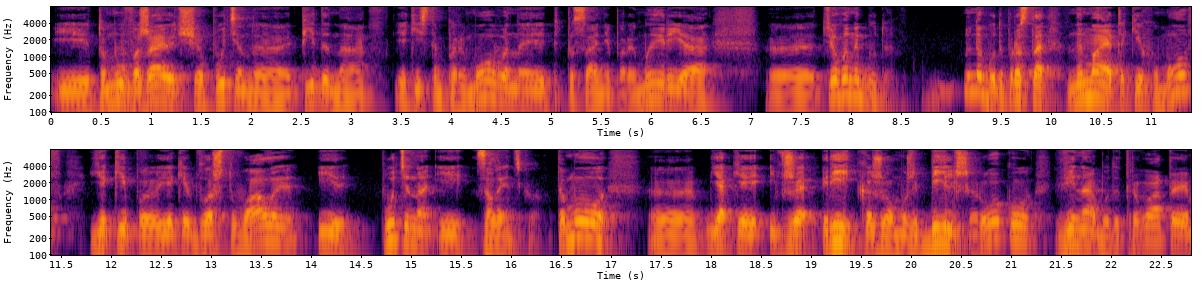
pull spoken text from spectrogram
І тому вважають, що Путін е, піде на якісь там перемовини, підписання перемир'я. Цього не буде. Ну, не буде. Просто немає таких умов, які б, які б влаштували і Путіна, і Зеленського. Тому, як я і вже рік кажу, а може більше року, війна буде тривати.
